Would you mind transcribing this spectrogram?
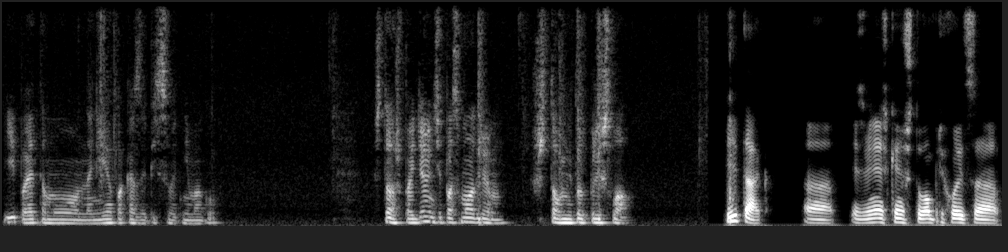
и поэтому на нее пока записывать не могу. Что ж, пойдемте посмотрим, что мне тут пришло. Итак, э, извиняюсь, конечно, что вам приходится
